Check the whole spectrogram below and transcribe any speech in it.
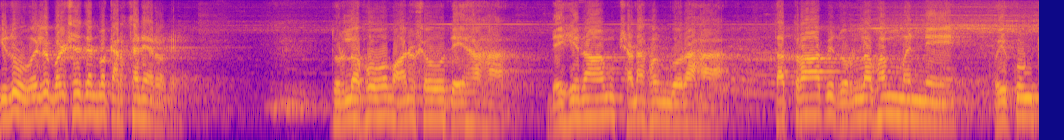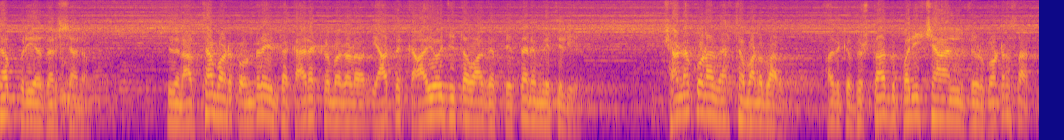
ಇದು ಮನುಷ್ಯ ಜನ್ಮಕ್ಕೆ ಅರ್ಥನೇ ಇರೋದಿಲ್ಲ ದುರ್ಲಭೋ ಮಾನುಷೋ ದೇಹ, ದೇಹಿನಾಂ ಕ್ಷಣಭಂಗುರ, ತತ್ರಾಪಿ ದುರ್ಲಭಂ ಮನ್ನೆ ವೈಕುಂಠ ಪ್ರಿಯ ದರ್ಶನ. ಇದನ್ನು ಅರ್ಥ ಮಾಡಿಕೊಂಡ್ರೆ ಇಂಥ ಕಾರ್ಯಕ್ರಮಗಳು ಯಾತಕ್ಕೆ ಆಯೋಜಿತವಾಗುತ್ತೆ ಅಂತ ನಮಗೆ ತಿಳಿಯುತ್ತೆ. ಕ್ಷಣ ಕೂಡ ವ್ಯರ್ಥ ಮಾಡಬಾರ್ದು. ಅದಕ್ಕೆ ದೃಷ್ಟಾಂತ ಪರೀಕ್ಷೆ ಅಲ್ಲಿ ತಿಳ್ಕೊಂಡ್ರೆ ಸಾಕು.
